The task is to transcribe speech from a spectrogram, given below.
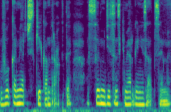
в коммерческие контракты с медицинскими организациями.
